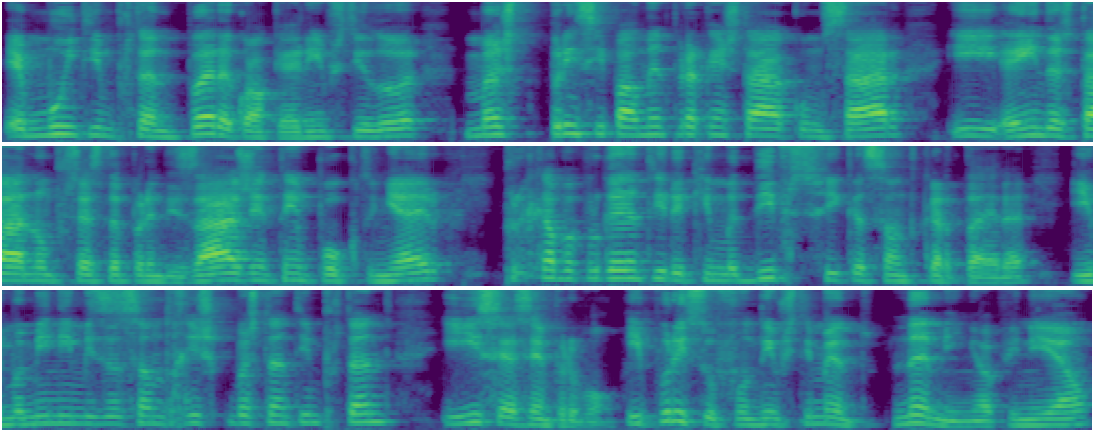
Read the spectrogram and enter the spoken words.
é muito importante para qualquer investidor, mas principalmente para quem está a começar e ainda está num processo de aprendizagem, tem pouco dinheiro, porque acaba por garantir aqui uma diversificação de carteira e uma minimização de risco bastante importante, e isso é sempre bom. E por isso o fundo de investimento, na minha opinião,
